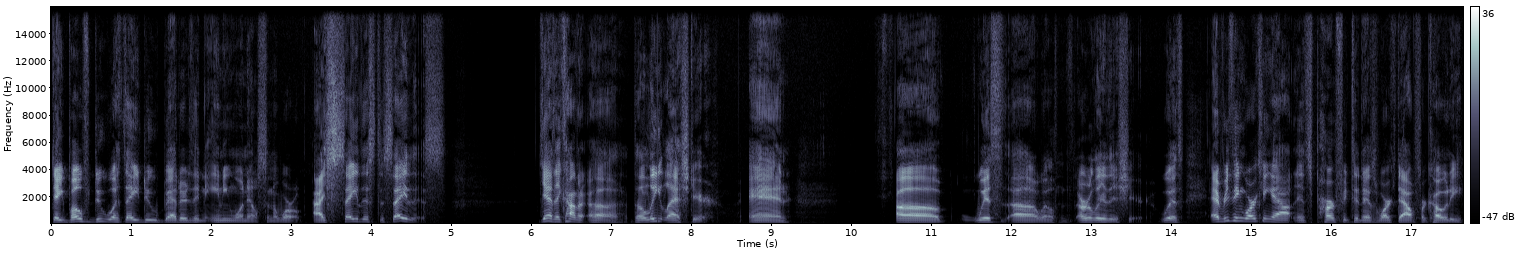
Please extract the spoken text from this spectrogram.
they both do what they do better than anyone else in the world. I say this to say this. Yeah, they kind of uh the elite last year and uh with uh well earlier this year with everything working out and it's perfect and has worked out for Cody.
